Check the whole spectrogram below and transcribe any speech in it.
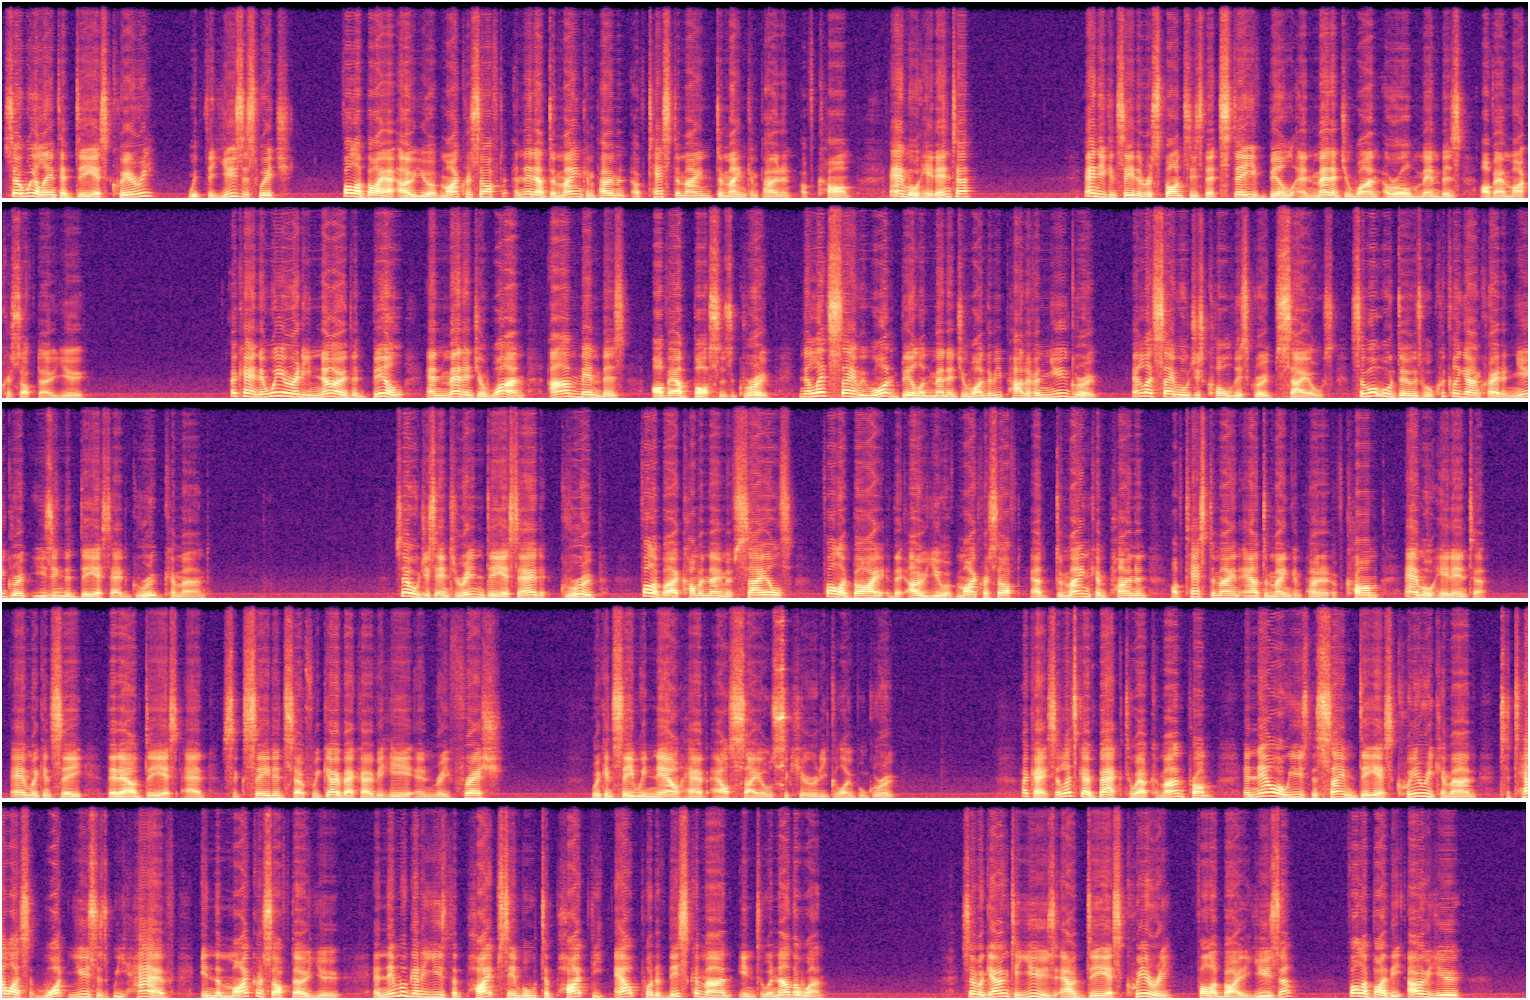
So we'll enter DS query with the user switch followed by our OU of Microsoft, and then our domain component of test domain, domain component of com. And we'll hit enter. And you can see the response is that Steve, Bill and Manager1 are all members of our Microsoft OU. Okay, now we already know that Bill and Manager1 are members of our bosses group. Now let's say we want Bill and Manager1 to be part of a new group. And let's say we'll just call this group sales. So what we'll do is we'll quickly go and create a new group using the dsadd group command. So we'll just enter in dsadd group, followed by a common name of sales, followed by the OU of Microsoft, our domain component of test domain, our domain component of com, and we'll hit enter. And we can see that our dsadd succeeded. So if we go back over here and refresh, we can see we now have our sales security global group. Okay, so let's go back to our command prompt and now we'll use the same ds query command to tell us what users we have in the Microsoft OU and then we're going to use the pipe symbol to pipe the output of this command into another one. So we're going to use our ds query followed by user, followed by the OU,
